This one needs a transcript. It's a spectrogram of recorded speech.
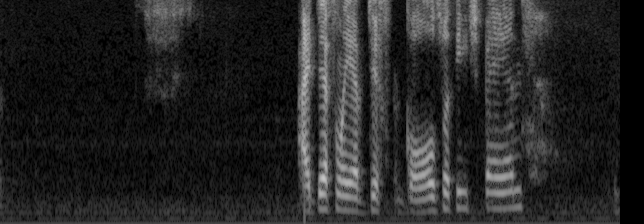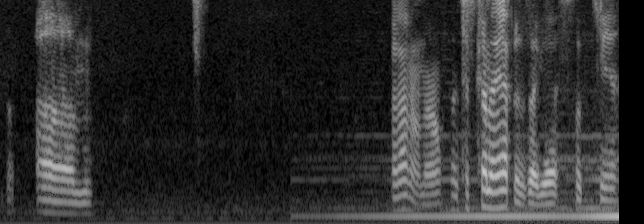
I definitely have different goals with each band. Um, but I don't know. It just kind of happens, I guess. But, yeah.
